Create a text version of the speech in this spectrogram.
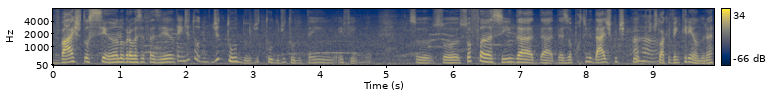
vasto oceano para você fazer Tem de tudo. de tudo, de tudo, de tudo. Tem, enfim. Sou, sou, sou fã, assim, da, da- das oportunidades que o TikTok vem criando, né?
